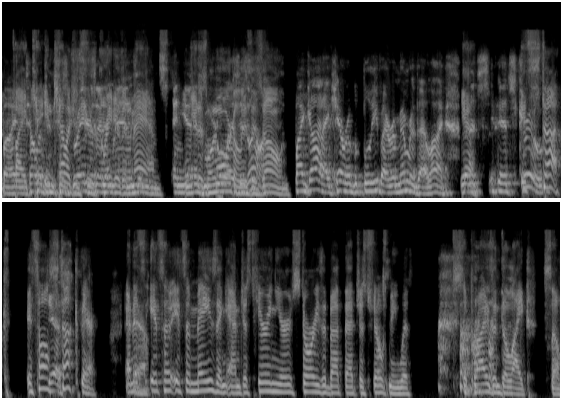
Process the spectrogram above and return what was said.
by, by intelligence, intelligence is greater than man's, and yet, as mortal as his own. My God, I can't re- believe I remembered that line. Yeah. But it's it's true. It's stuck. It's all Yes. stuck there. And it's it's a, it's amazing. And just hearing your stories about that just fills me with surprise and delight. So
